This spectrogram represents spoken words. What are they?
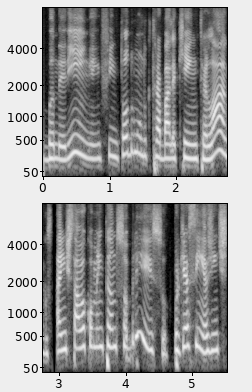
bandeirinha, enfim, todo mundo que trabalha aqui em Interlagos, a gente tava comentando sobre isso. Porque assim, a gente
